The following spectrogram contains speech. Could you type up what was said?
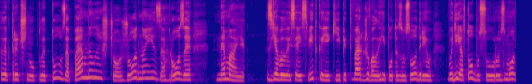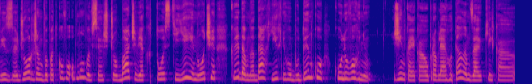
електричну плиту, запевнили, що жодної загрози немає. З'явилися і свідки, які підтверджували гіпотезу Содерів. Водій автобусу у розмові з Джорджем випадково обмовився, що бачив, як хтось тієї ночі кидав на дах їхнього будинку кулю вогню. Жінка, яка управляє готелем за кілька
